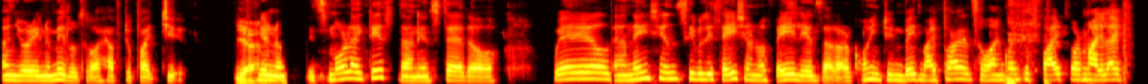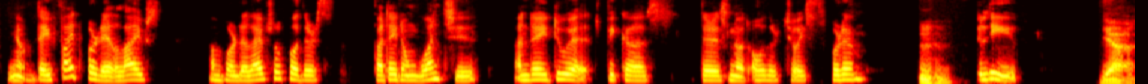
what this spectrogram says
and you're in the middle, so I have to fight you. Yeah. You know, it's more like this than instead of well, an ancient civilization of aliens that are going to invade my planet, so I'm going to fight for my life. You know, they fight for their lives and for the lives of others, but they don't want to, and they do it because there is not other choice for them Mm-hmm. to live. Yeah.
